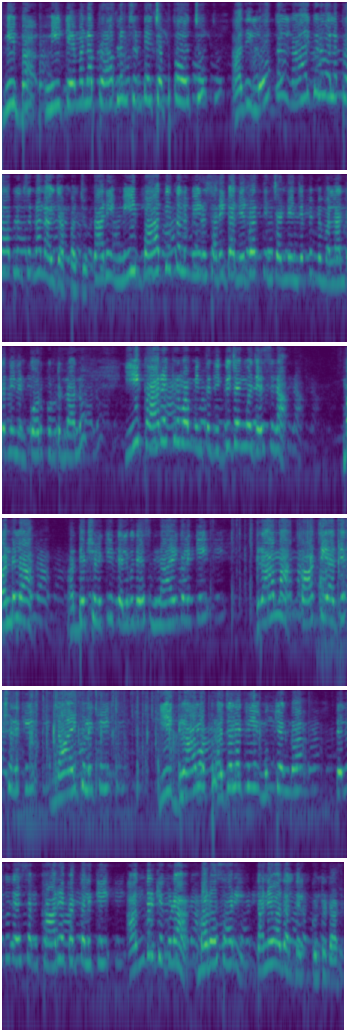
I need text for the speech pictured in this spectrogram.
మీ బా- మీకేమన్నా ప్రాబ్లమ్స్ ఉంటే చెప్పుకోవచ్చు. అది లోకల్ నాయకుల వల్ల ప్రాబ్లమ్స్ ఉన్నా నాకు చెప్పచ్చు. కానీ మీ బాధ్యతలు మీరు సరిగ్గా నిర్వర్తించండి అని చెప్పి మిమ్మల్ని అందరినీ నేను కోరుకుంటున్నాను. ఈ కార్యక్రమం ఇంత దిగ్విజయంగా చేసిన మండల అధ్యక్షులకి తెలుగుదేశం నాయకులకి గ్రామ పార్టీ అధ్యక్షులకి నాయకులకి ఈ గ్రామ ప్రజలకి ముఖ్యంగా తెలుగుదేశం కార్యకర్తలకి అందరికి కూడా మరోసారి ధన్యవాదాలు తెలుపుకుంటున్నారు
